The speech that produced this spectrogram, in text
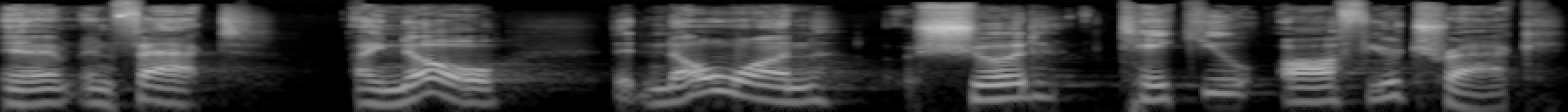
in fact, I know that no one should take you off your track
